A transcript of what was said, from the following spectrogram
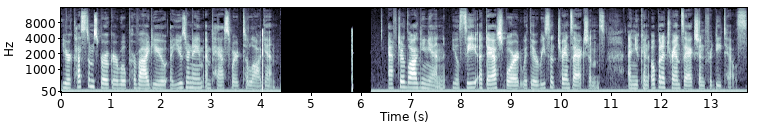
Your customs broker will provide you a username and password to log in. After logging in, you'll see a dashboard with your recent transactions and you can open a transaction for details.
